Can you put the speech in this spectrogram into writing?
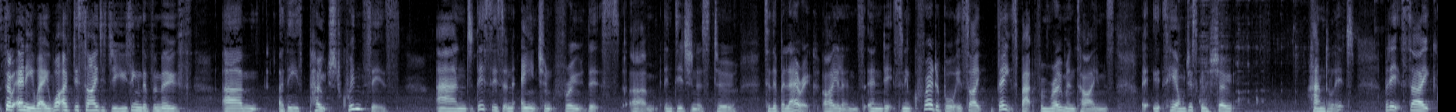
so anyway, what I've decided to do using the vermouth um, are these poached quinces. And this is an ancient fruit that's um, indigenous to to the Balearic Islands, and it's an incredible. It's like dates back from Roman times. It's here. I'm just going to show, handle it, but it's like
